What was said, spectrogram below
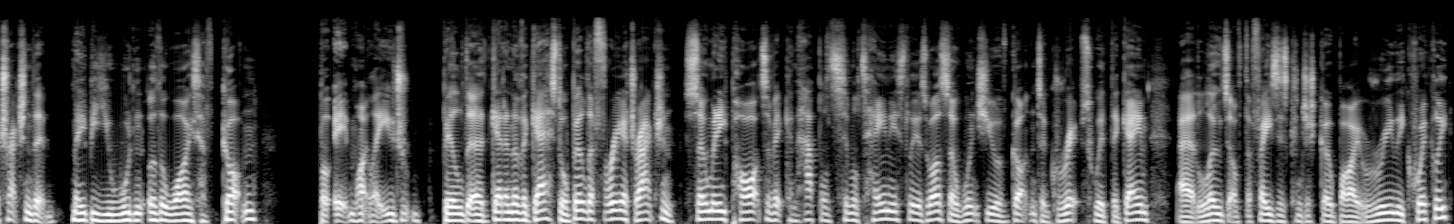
attraction that maybe you wouldn't otherwise have gotten. but it might let you build a get another guest or build a free attraction. So many parts of it can happen simultaneously as well. So once you have gotten to grips with the game, uh, loads of the phases can just go by really quickly,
